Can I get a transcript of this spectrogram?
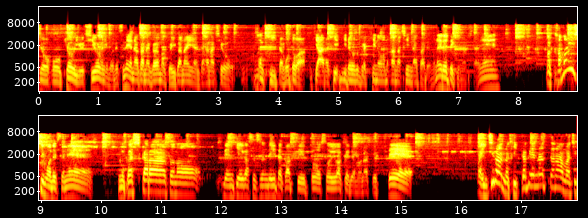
情報共有しようにもですね、なかなかうまくいかないなんて話を、も聞いたことは、聞いたことが昨日の話の中でもね、出てきましたね。まあ、釜石もですね、昔からその連携が進んでいたかっていうと、そういうわけでもなくって、まあ、一番のきっかけになったのは間違い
